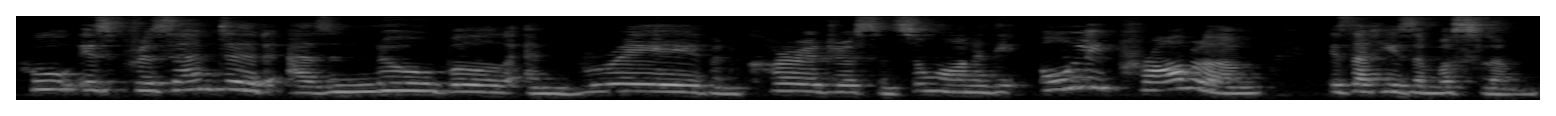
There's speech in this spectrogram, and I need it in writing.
who is presented as noble and brave and courageous and so on. And the only problem is that he's a Muslim.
